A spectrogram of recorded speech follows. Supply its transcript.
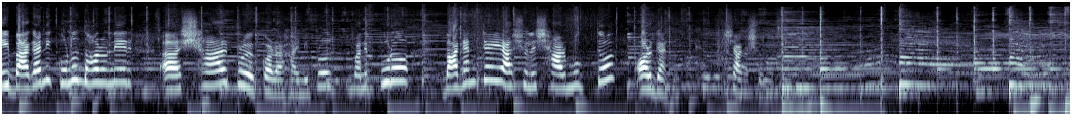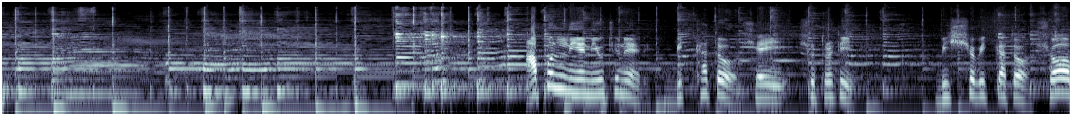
এই বাগানে কোনো ধরনের সার প্রয়োগ করা হয়নি। মানে পুরো বাগানটাই আসলে সারমুক্ত অর্গানিক শাকসবজি। আপেল নিয়ে নিউটনের বিখ্যাত সেই সূত্রটি বিশ্ববিখ্যাত সব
